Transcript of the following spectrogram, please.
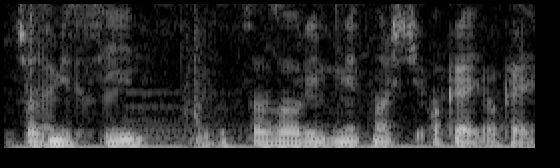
podczas misji dowódca Zorin umiejętności. Okej, okej.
